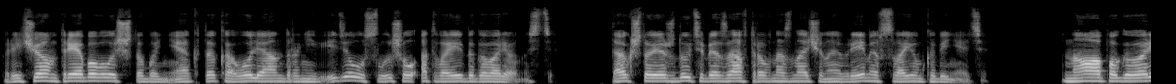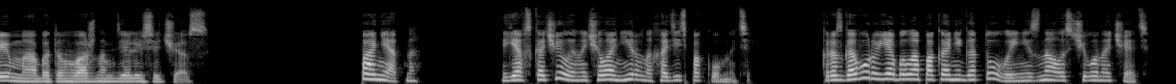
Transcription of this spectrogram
Причем требовалось, чтобы некто, кого Леандр не видел, услышал о твоей договоренности. Так что я жду тебя завтра в назначенное время в своем кабинете. Но поговорим мы об этом важном деле сейчас». «Понятно», я вскочила и начала нервно ходить по комнате. К разговору я была пока не готова и не знала, с чего начать.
